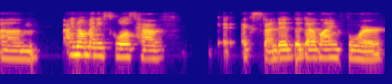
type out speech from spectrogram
Um, I know many schools have extended the deadline for,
